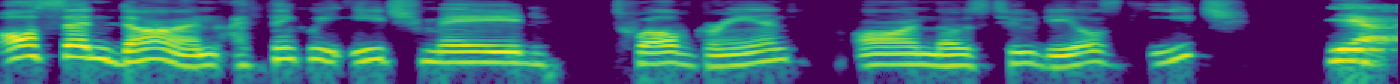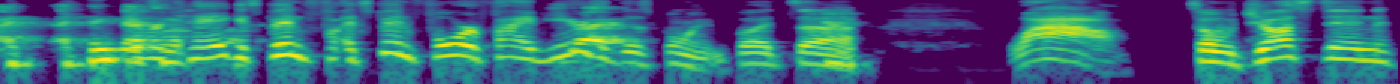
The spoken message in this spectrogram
all said and done, I think we each made 12 grand on those two deals each Yeah, I, I think that's give or what, take it's been it's been four or five years at this point but uh Yeah. wow so justin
